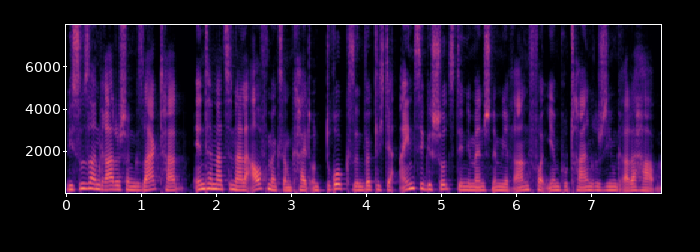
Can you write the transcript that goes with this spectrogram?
Wie Susan gerade schon gesagt hat, internationale Aufmerksamkeit und Druck sind wirklich der einzige Schutz, den die Menschen im Iran vor ihrem brutalen Regime gerade haben.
